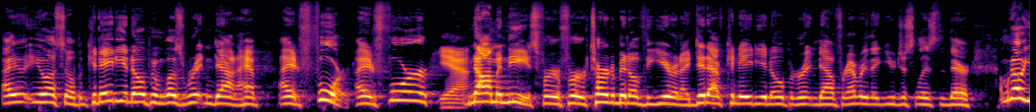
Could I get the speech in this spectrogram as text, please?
I U.S. Open, Canadian Open was written down. I have I had four. I had four Yeah. nominees for for tournament of the year, and I did have Canadian Open written down for everything you just listed there. I'm going to go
